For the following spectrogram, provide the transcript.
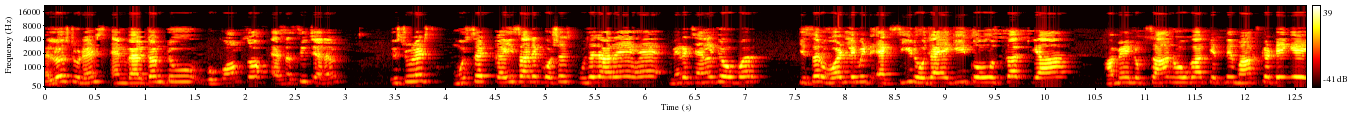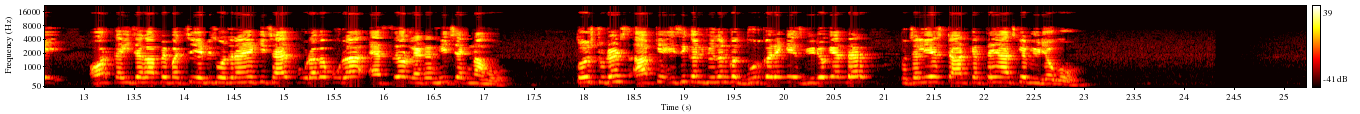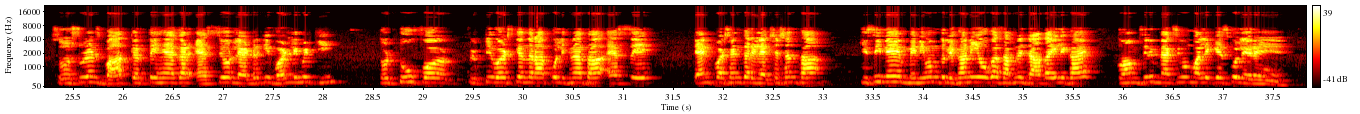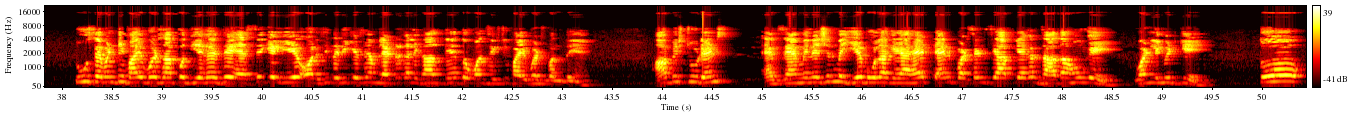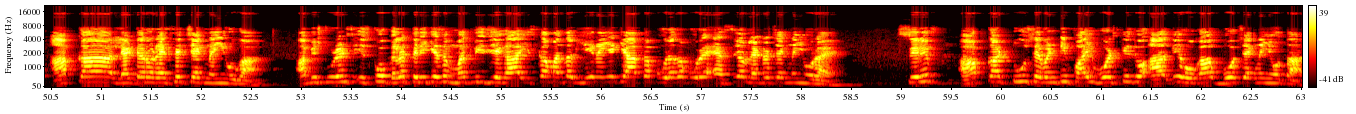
Hello students and welcome to बुकॉम्स of SSC channel students मुझसे कई सारे क्वेश्चंस पूछे जा रहे हैं मेरे चैनल के ऊपर कि सर वर्ड लिमिट एक्सीड हो जाएगी तो उसका क्या हमें नुकसान होगा कितने मार्क्स कटेंगे? और कई जगह पे बच्चे ये भी सोच रहे हैं कि शायद पूरा का पूरा एसे और लेटर ही चेक ना हो। तो स्टूडेंट्स आपके इसी कंफ्यूजन को दूर करेंगे इस वीडियो के अंदर। तो चलिए स्टार्ट करते हैं आज के वीडियो को। सो so, स्टूडेंट्स बात करते हैं अगर एसे और लेटर की वर्ड लिमिट की। तो टू फिफ्टी वर्ड्स के अंदर आपको लिखना था ऐसे टेन परसेंट का रिलैक्सेशन था। किसी ने मिनिमम तो लिखा नहीं होगा, सबने ज़्यादा ही लिखा है तो हम सिर्फ़ मैक्सिमम वाले केस को ले रहे हैं। 275 वर्ड्स आपको दिए गए थे ऐसे के लिए, और इसी तरीके से हम लेटर का निकालते हैं तो 165 वर्ड्स बनते हैं। अब स्टूडेंट्स एग्जामिनेशन में ये बोला गया है 10 परसेंट से आपके अगर ज़्यादा होंगे वर्ड लिमिट के तो आपका लेटर और ऐसे चेक नहीं होगा। अब स्टूडेंट्स इसको गलत तरीके से मत लीजिएगा, इसका मतलब ये नहीं है कि आपका पूरा का पूरा ऐसे और लेटर चेक नहीं हो रहा है। सिर्फ़ आपका 275 वर्ड्स के जो आगे होगा, वो चेक नहीं होता।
